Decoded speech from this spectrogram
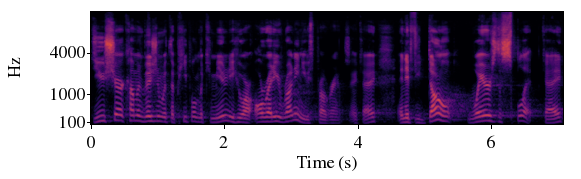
Do you share a common vision with the people in the community who are already running youth programs? Okay. And if you don't, where's the split? Okay.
